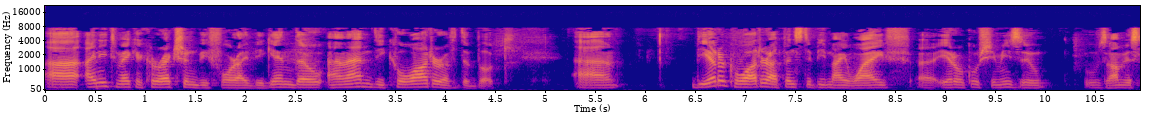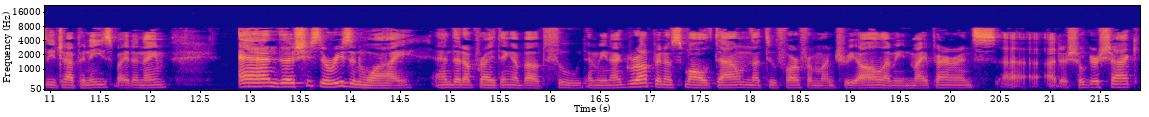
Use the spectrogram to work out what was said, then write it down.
Uh, I need to make a correction before I begin, though. I am the co author of the book. Uh, the other co author happens to be my wife, Hiroko Shimizu, who's obviously Japanese by the name. And she's the reason why I ended up writing about food. I mean, I grew up in a small town not too far from Montreal. I mean, my parents had a sugar shack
